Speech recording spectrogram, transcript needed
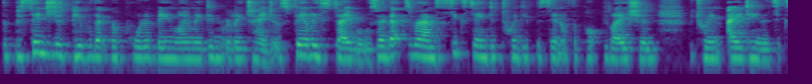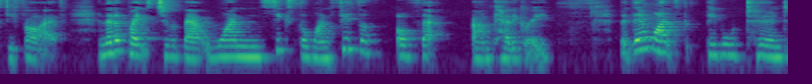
the percentage of people that reported being lonely didn't really change. It was fairly stable. So that's around 16 to 20% of the population between 18 and 65. And that equates to about one sixth or one fifth of, of that um, category. But then once people turned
